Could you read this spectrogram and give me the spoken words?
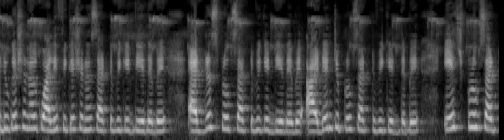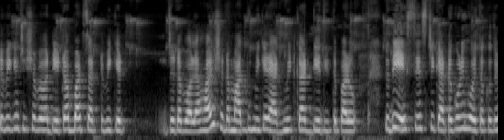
এডুকেশনাল কোয়ালিফিকেশনের সার্টিফিকেট দিয়ে দেবে অ্যাড্রেস প্রুফ সার্টিফিকেট দিয়ে দেবে আইডেন্টি প্রুফ সার্টিফিকেট দেবে এজ প্রুফ সার্টিফিকেট হিসেবে বা ডেট অফ বার্থ সার্টিফিকেট যেটা বলা হয়, সেটা মাধ্যমিকের অ্যাডমিট কার্ড দিয়ে দিতে পারো। যদি এসসি এসটি ক্যাটাগরি হয়ে থাকে, তো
